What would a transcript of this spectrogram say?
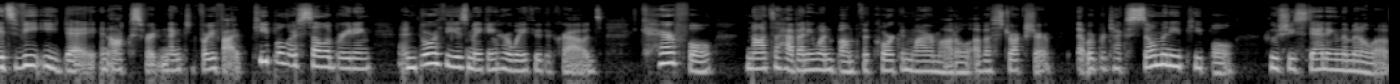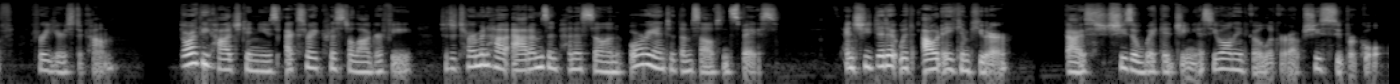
It's VE Day in Oxford in 1945. People are celebrating, and Dorothy is making her way through the crowds, careful not to have anyone bump the cork and wire model of a structure that would protect so many people who she's standing in the middle of for years to come. Dorothy Hodgkin used X ray crystallography to determine how atoms in penicillin oriented themselves in space. And she did it without a computer. Guys, she's a wicked genius. You all need to go look her up. She's super cool.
